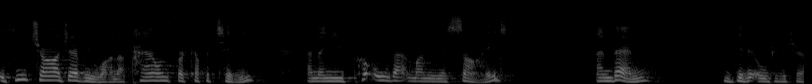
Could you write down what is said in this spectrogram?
if you charge everyone a pound for a cup of tea, and then you put all that money aside, and then you give it all to the church.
